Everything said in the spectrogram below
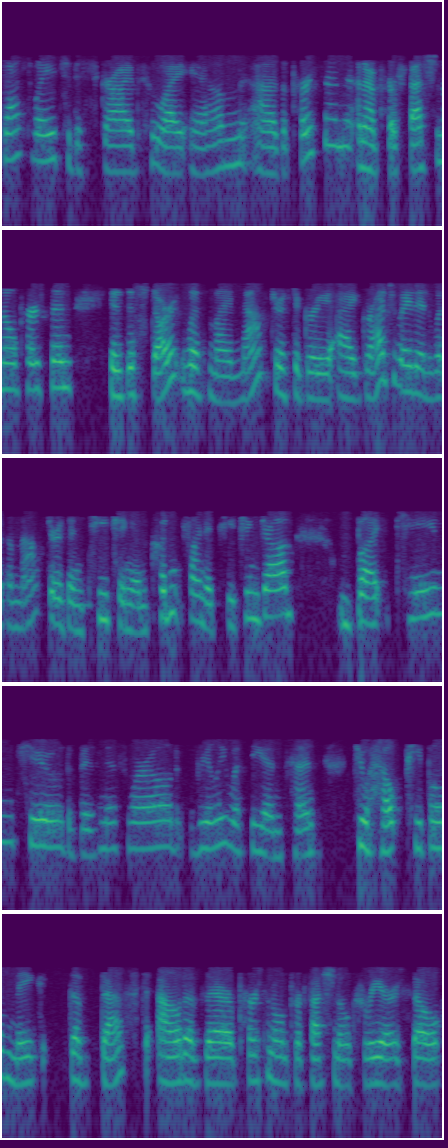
best way to describe who I am as a person and a professional person is to start with my master's degree. I graduated with a master's in teaching and couldn't find a teaching job, but came to the business world really with the intent to help people make the best out of their personal and professional careers. So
